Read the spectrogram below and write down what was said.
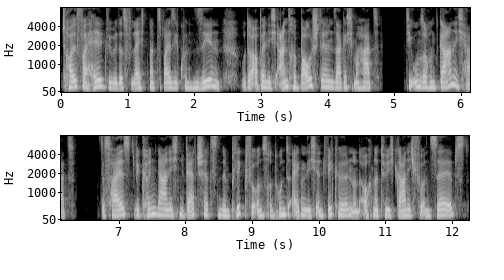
toll verhält, wie wir das vielleicht mal zwei Sekunden sehen, oder ob er nicht andere Baustellen, sage ich mal, hat, die unser Hund gar nicht hat. Das heißt, wir können gar nicht einen wertschätzenden Blick für unseren Hund eigentlich entwickeln und auch natürlich gar nicht für uns selbst,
